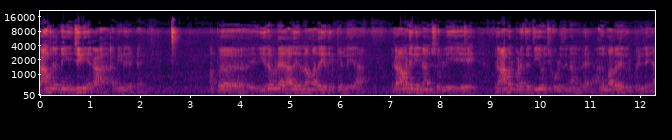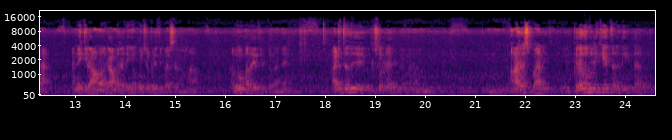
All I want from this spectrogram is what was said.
ராமர் வந்து என்ஜினியரா அப்படின்னு கேட்டார். அப்ப இதை விட அதெல்லாம் மத எதிர்ப்பு இல்லையா? ராவணலீனான்னு சொல்லி ராமர் படத்தை தீ வச்சு கொளுத்துனாங்களே அது மத எதிர்ப்பு இல்லையா? அன்னைக்கு ராம ராமரை நீங்க கொச்சப்படுத்தி பேசலாமா? அதுவும் மத எதிர்ப்பு தானே. அடுத்தது இவர் சொல்றாரு நம்ம ஆர் எஸ் பாரதி ஒரு பிரதமருக்கே தகுதி இல்லாதவர்.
